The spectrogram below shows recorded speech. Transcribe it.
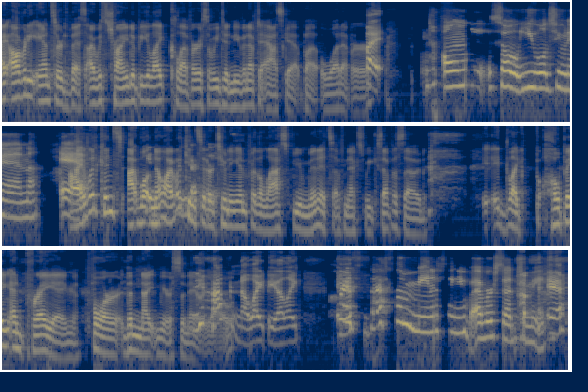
I already answered this. I was trying to be like clever so we didn't even have to ask it, but whatever. but Only so you will tune in. If I would cons- I, well no, I would consider things. tuning in for the last few minutes of next week's episode. It- it- like hoping and praying for the nightmare scenario. you have no idea. Like, Chris, if that's the meanest thing you've ever said to me. if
